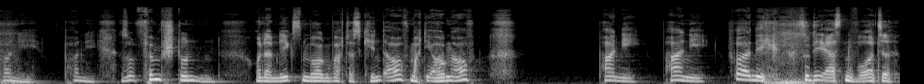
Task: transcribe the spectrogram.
Pony, Pony. Also fünf Stunden. Und am nächsten Morgen wacht das Kind auf, macht die Augen auf. Pony, Pony, Pony. So die ersten Worte.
